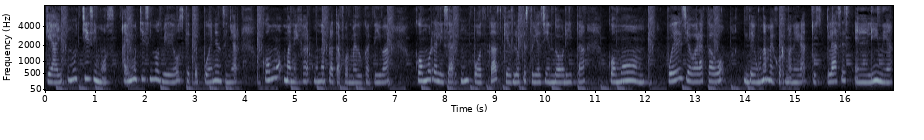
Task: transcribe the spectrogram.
que hay muchísimos, hay muchísimos videos que te pueden enseñar cómo manejar una plataforma educativa, cómo realizar un podcast, que es lo que estoy haciendo ahorita, cómo puedes llevar a cabo de una mejor manera tus clases en línea,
